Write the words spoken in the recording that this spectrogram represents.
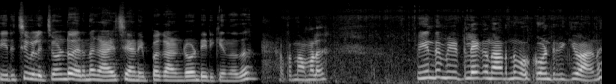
തിരിച്ചു വിളിച്ചുകൊണ്ട് വരുന്ന കാഴ്ചയാണ് ഇപ്പോൾ കണ്ടുകൊണ്ടിരിക്കുന്നത് അപ്പം നമ്മൾ വീണ്ടും വീട്ടിലേക്ക് നടന്നു പോയിക്കൊണ്ടിരിക്കുവാണ്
